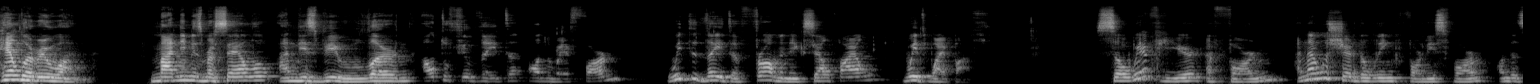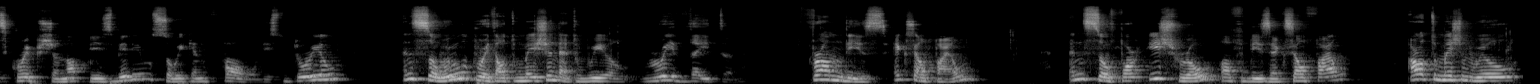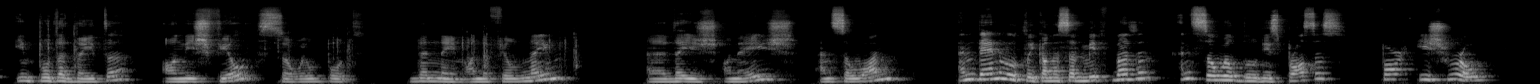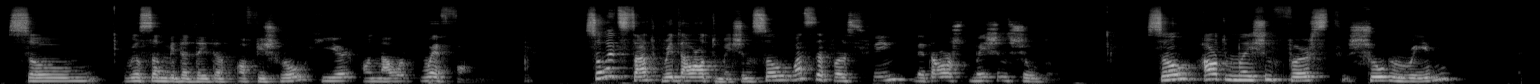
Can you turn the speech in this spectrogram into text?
Hello everyone! My name is Marcelo and this video will learn how to fill data on the web form with the data from an Excel file with UiPath. So we have here a form and I will share the link for this form on the description of this video so we can follow this tutorial. And so we will create automation that will read data from this Excel file. And so for each row of this Excel file, our automation will input the data on each field. So we'll put the name on the field name, uh, the age on age, and so on. And then we'll click on the submit button. And so we'll do this process for each row. So we'll submit the data of each row here on our web form. So let's start with our automation. So what's the first thing that our automation should do? So our automation first should read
